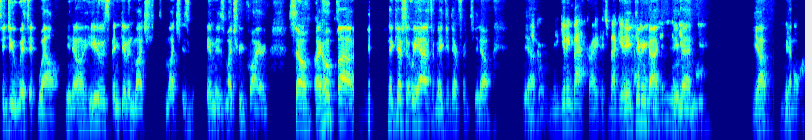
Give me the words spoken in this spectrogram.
to do with it well. You know, he who's been given much, much is him is much required. So I hope uh, the gifts that we have to make a difference, you know yeah sure. I mean, giving back right it's about giving back. giving back amen yeah yeah more.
